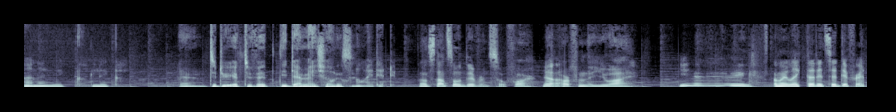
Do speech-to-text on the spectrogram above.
and then we click. Yeah. Did you activate the dimensions? No, I did. Well, it's not so different so far. Yeah. Apart from the UI. Yay! or I like that it's a different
